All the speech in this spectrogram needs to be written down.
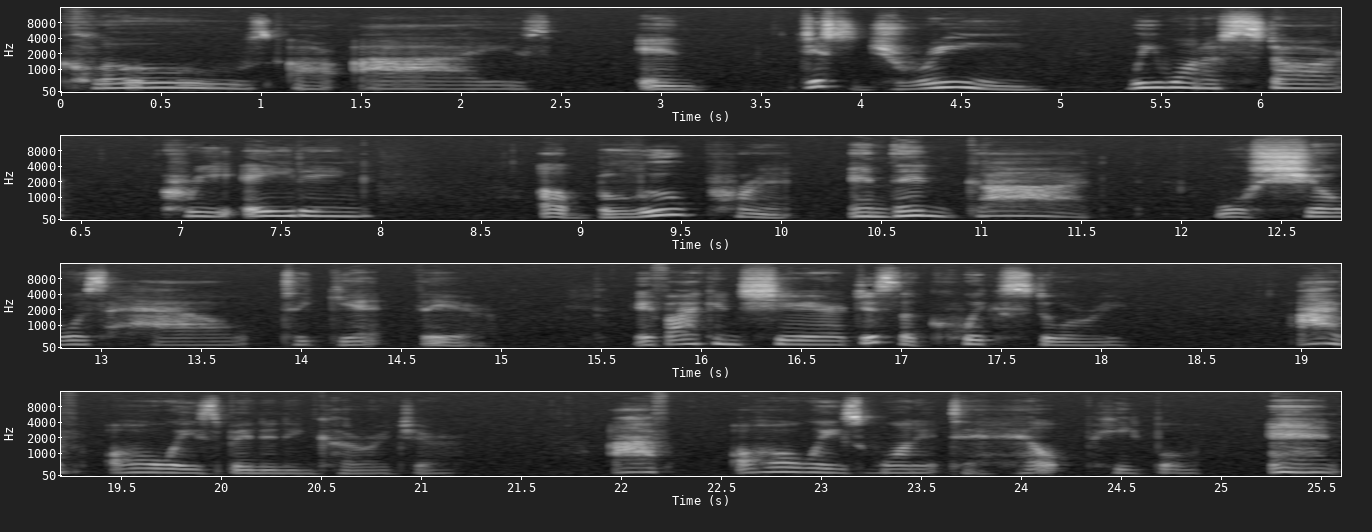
Close our eyes and just dream. We want to start creating a blueprint, and then God will show us how to get there. If I can share just a quick story, I've always been an encourager. I've always wanted to help people, and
